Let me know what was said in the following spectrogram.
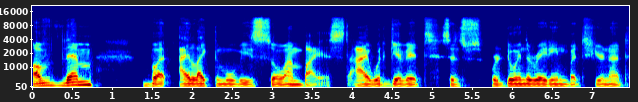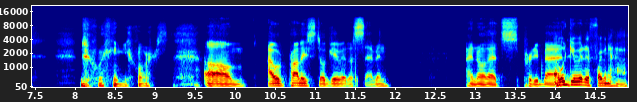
of them. But I like the movies, so I'm biased. I would give it since we're doing the rating, but you're not doing yours. Um, I would probably still give it a seven. I know that's pretty bad. I would give it a five and a half.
